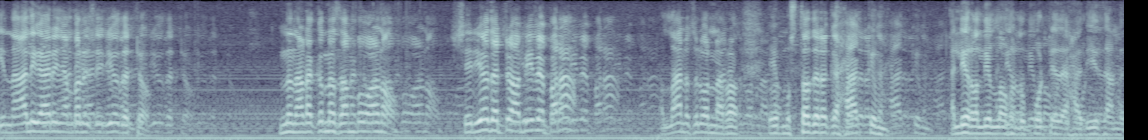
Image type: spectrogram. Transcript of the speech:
ഈ നാല് കാര്യം ഞാൻ പറഞ്ഞു ശരിയോ തെറ്റോ? ഇന്ന് നടക്കുന്ന സംഭവമാണോ? ശരിയോ തെറ്റോ? അബീബെ പറ. അള്ളാഹ് റസൂൽ പറഞ്ഞ ഈ ഹാക്കും അലി അലി അള്ളാഹു റിപ്പോർട്ട് ചെയ്ത ഹദീസാണ്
